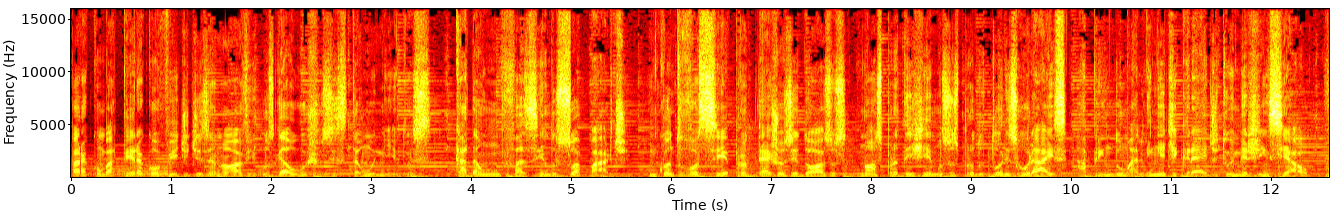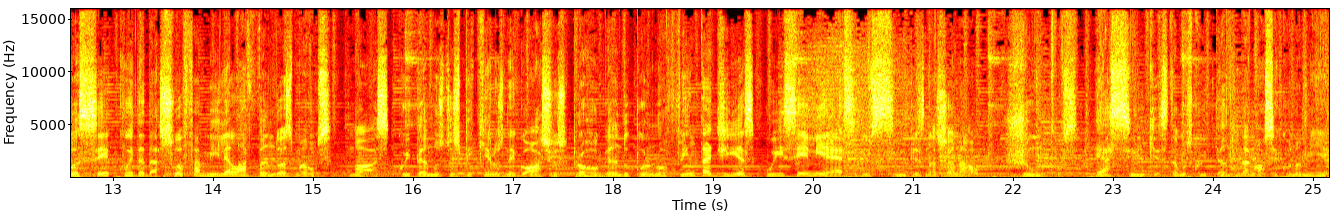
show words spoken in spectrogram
Para combater a Covid-19, os gaúchos estão unidos, cada um fazendo sua parte. Enquanto você protege os idosos, nós protegemos os produtores rurais, abrindo uma linha de crédito emergencial. Você cuida da sua família lavando as mãos. Nós cuidamos dos pequenos negócios, prorrogando por 90 dias o ICMS do Simples Nacional. Juntos, é assim que estamos cuidando da nossa economia.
